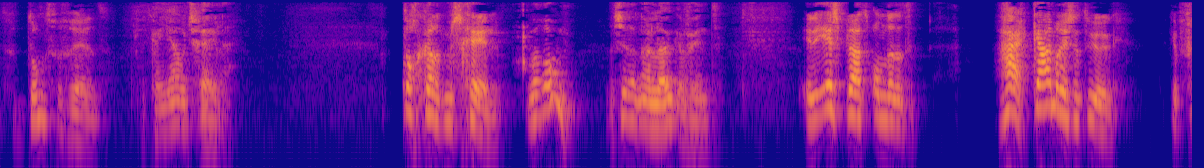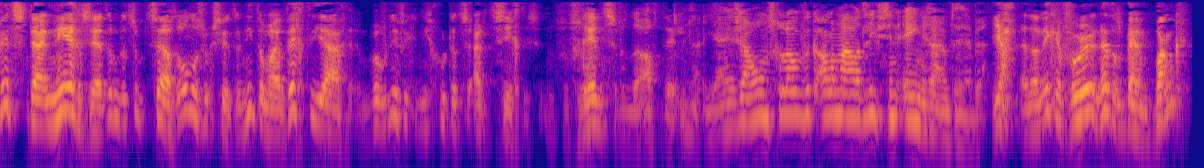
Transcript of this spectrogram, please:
Verdomd vervelend. Dat kan jou het schelen. Toch kan het me schelen. Waarom? Als je dat nou leuker vindt. In de eerste plaats omdat het haar kamer is natuurlijk. Ik heb Frits daar neergezet omdat ze op hetzelfde onderzoek zitten. Niet om haar weg te jagen. Bovendien vind ik het niet goed dat ze uit het zicht is. Een vervreemd ze van de afdeling. Nou, jij zou ons geloof ik allemaal het liefst in één ruimte hebben. Ja, en dan ik ervoor, net als bij een bank,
